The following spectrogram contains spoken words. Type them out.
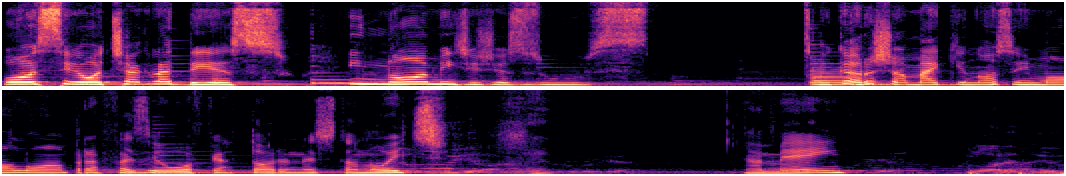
Oh, Senhor, te agradeço. Em nome de Jesus. Eu quero chamar aqui nosso irmão Luan para fazer o ofertório nesta noite. Amém. Glória a Deus.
